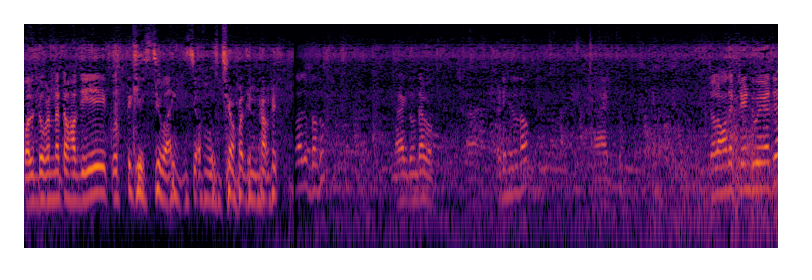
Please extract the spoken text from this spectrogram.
ফলের দোকানদারটা ভাবছে এ করতে কি এসছে ভাই? সব বলছে আমাদের নামে? দাদু। একদম দেখো। এটি খেতে দাও। একদম। চলো আমাদের ট্রেন ঢুকে গেছে।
